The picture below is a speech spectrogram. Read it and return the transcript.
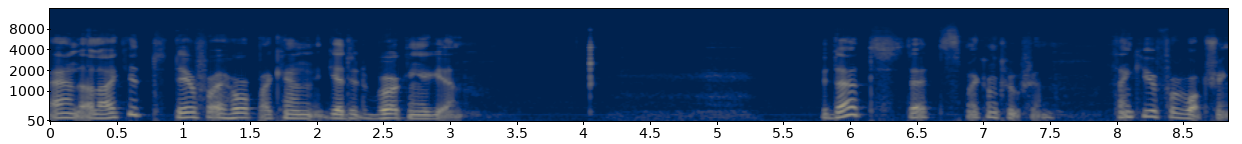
And I like it. Therefore, I hope I can get it working again. With that, that's my conclusion. Thank you for watching.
